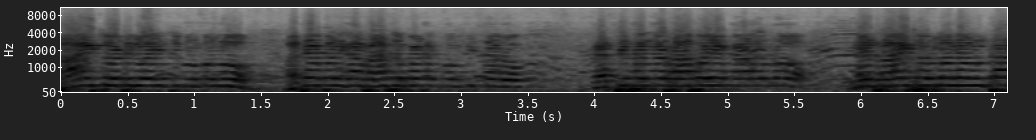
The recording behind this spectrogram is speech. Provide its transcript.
రాయచోటిలో ఇచ్చి మమ్మల్ని అదే పనిగా రాజంపేటకు పంపించారు. ఖచ్చితంగా రాబోయే కాలంలో నేను రాయచోటిలోనే ఉంటా.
